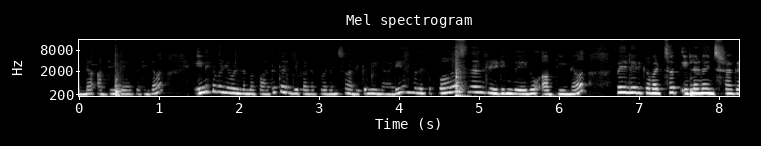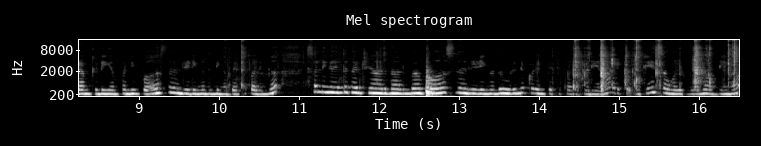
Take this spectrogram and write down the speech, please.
என்ன அப்படின்றத பற்றி தான் இன்னைக்கு வீடியோவில் நம்ம பார்த்து தெரிஞ்சுக்கொள்ள போகிறோம் ஸோ அதுக்கு முன்னாடி உங்களுக்கு பர்சனல் ரீடிங் வேணும் அப்படின்னா மேலே இருக்க வாட்ஸ்அப் இல்லைன்னா இன்ஸ்டாகிராம்க்கு டிஎம் பண்ணி பர்சனல் ரீடிங் வந்து நீங்கள் பெற்றுக்கொள்ளுங்க. ஸோ நீங்கள் எந்த கண்ட்ரியாக இருந்தாலும் பர்சனல் ரீடிங் வந்து உடனுக்குடன் பெற்றுக்கொள்ளக்கூடியதாக இருக்குது ஓகே ஸோ உங்களுக்கு வேணும் அப்படின்னா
